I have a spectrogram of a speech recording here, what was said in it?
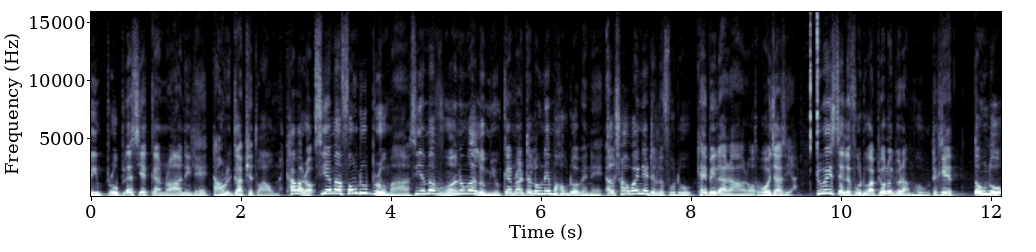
14 Pro Plus ရဲ့ကင်မရာအနေနဲ့ downgrade ကဖြစ်သွားအောင်မယ်ထားပါတော့ CMF Phone 2 Pro မှာ CMF 1ကလိုမျိုးကင်မရာတစ်လုံးနဲ့မဟုတ်တော့ဘဲနဲ့ ultra wide နဲ့ telephoto ထည့်ပေးလာတာကတော့သဘောကျစရာ 2x telephoto ကပြောလို့ပြောတာမဟုတ်ဘူးတကယ်သုံးလို့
